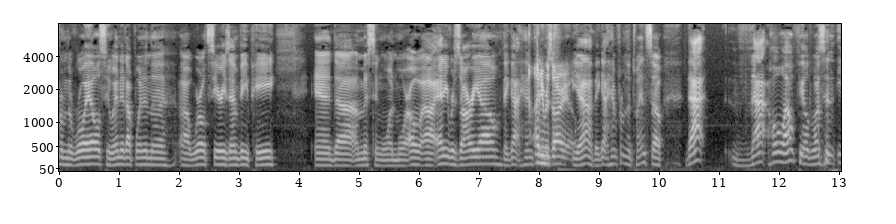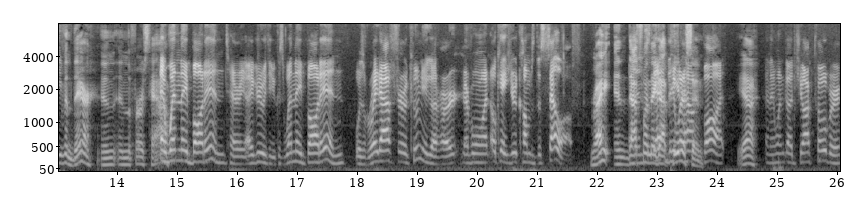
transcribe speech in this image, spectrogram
from the Royals, who ended up winning the uh, World Series MVP. And uh, I'm missing one more. Oh, uh, Eddie Rosario. They got him. Eddie Rosario. Yeah, they got him from the Twins. So that that whole outfield wasn't even there in, in the first half. And when they bought in, Terry, I agree with you because when they bought in was right after Acuna got hurt, and everyone went, "Okay, here comes the sell-off." Right, and that's and when they got they Pederson. Bought, yeah. And they went and got Joctober,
